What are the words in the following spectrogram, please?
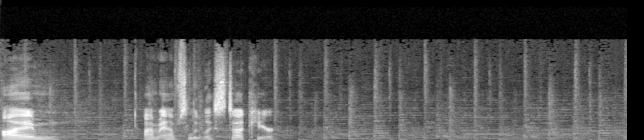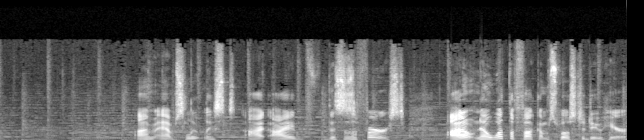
I'm... I'm absolutely stuck here. I'm absolutely... I, I... This is a first. I don't know what the fuck I'm supposed to do here.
